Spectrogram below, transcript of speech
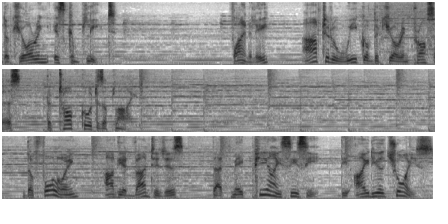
the curing is complete. Finally, after a week of the curing process, the top coat is applied. The following are the advantages that make PICC the ideal choice.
